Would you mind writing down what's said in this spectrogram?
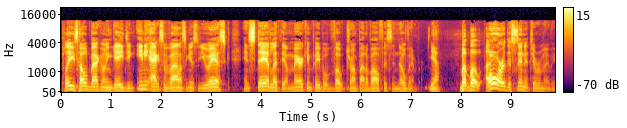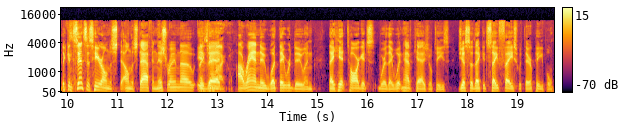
please hold back on engaging any acts of violence against the U.S. Instead, let the American people vote Trump out of office in November, yeah, but but uh, or the Senate to remove him. The consensus here on the st- on the staff in this room, though, is you, that Michael. Iran knew what they were doing. They hit targets where they wouldn't have casualties, just so they could save face with their people.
